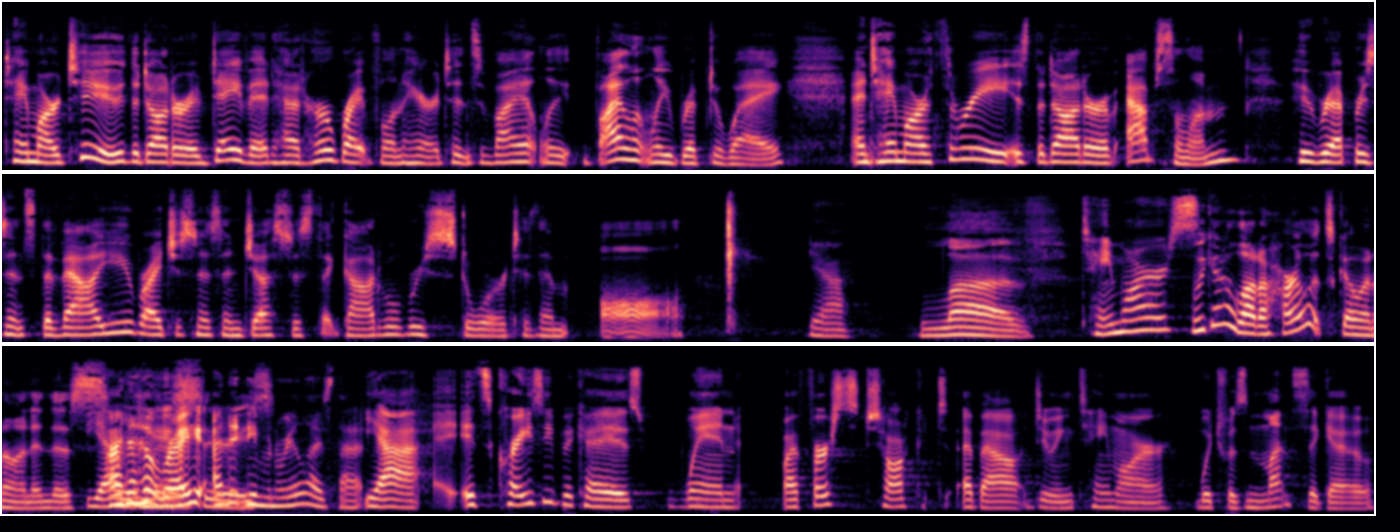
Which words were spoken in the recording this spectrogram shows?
Tamar, two, the daughter of David, had her rightful inheritance violently, violently ripped away. And Tamar, three, is the daughter of Absalom, who represents the value, righteousness, and justice that God will restore to them all. Yeah. Love. Tamar's. We got a lot of harlots going on in this. Yeah, I know, do. right? I didn't even realize that. Yeah, it's crazy because when I first talked about doing Tamar, which was months ago,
